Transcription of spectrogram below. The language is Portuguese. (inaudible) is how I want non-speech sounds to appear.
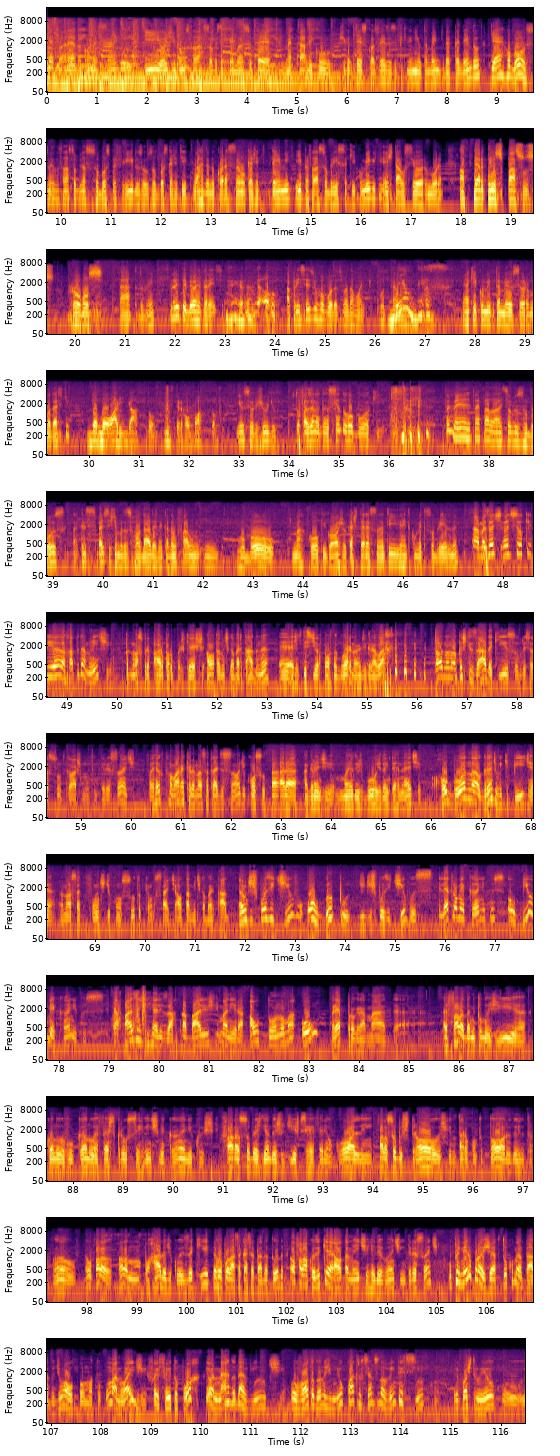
Podcast Whatever começando e hoje vamos falar sobre esse tema super metálico, gigantesco às vezes e pequenininho também, dependendo, que é robôs, né? Vamos falar sobre nossos robôs preferidos, ou os robôs que a gente guarda no coração, que a gente teme. E para falar sobre isso aqui comigo está o senhor Moura, Apertem os passos, robôs. tá? Tudo bem? Você não entendeu a referência? Eu não. Não. A Princesa e o Robô da Turma da Mônica. Puta Meu merda. Deus. É Aqui comigo também o senhor Modeste Domo arigato, Mr. Roboto. e o senhor Júlio. Estou fazendo a dancinha do robô aqui. (laughs) Pois bem, a gente vai falar sobre os robôs, aquele velho sistema das rodadas, né? Cada um fala um, um robô que marcou, que gosta, que acha interessante e a gente comenta sobre ele, né? Ah, mas antes, antes eu queria rapidamente, nosso preparo para o podcast altamente gabaritado, né? É, a gente decidiu a pauta agora na hora de gravar. (laughs) Tava dando uma pesquisada aqui sobre esse assunto que eu acho muito interessante. Foi retomar (laughs) aquela nossa tradição de consultar a, a grande mãe dos burros da internet. Robô na grande Wikipedia, a nossa fonte de consulta, porque é um site altamente gabaritado. É um dispositivo ou grupo de dispositivos eletromecânicos ou biomecânicos capazes de realizar trabalhos de maneira autônoma ou pré-programada. Aí fala da mitologia, quando o Vulcano o Hefesto criou serventes mecânicos, fala sobre as lendas judias que se referem ao Golem, fala sobre os Trolls que lutaram contra o Thor, o Deus do Trovão. Então fala, fala numa porrada de coisas aqui. Eu vou pular essa cacetada toda. Eu vou falar uma coisa que é altamente relevante e interessante. O primeiro projeto documentado de um autômato humanoide foi feito por Leonardo da Vinci, por volta do ano de 1495. Ele construiu,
